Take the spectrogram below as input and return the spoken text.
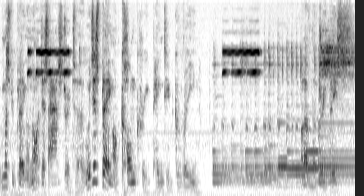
We must be playing on not just AstroTurf. We're just playing on concrete painted green. I'll have another drink, please.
